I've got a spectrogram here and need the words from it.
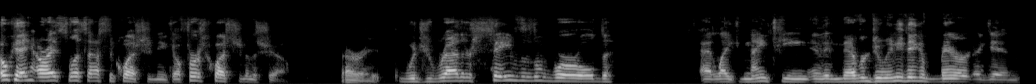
Okay, all right, so let's ask the question, Nico. First question of the show All right. Would you rather save the world at like 19 and then never do anything of merit again?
